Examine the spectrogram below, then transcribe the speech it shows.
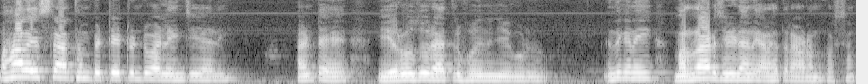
మహాలయశ్రార్థం పెట్టేటువంటి వాళ్ళు ఏం చేయాలి? అంటే ఏ రోజు రాత్రి భోజనం చేయకూడదు. ఎందుకని? మర్నాడు చేయడానికి అర్హత రావడం కోసం.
